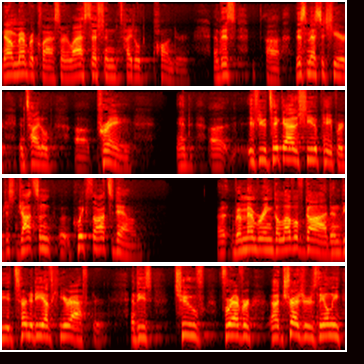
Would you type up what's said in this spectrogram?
Now, remember, class, our last session titled Ponder, and this, uh, this message here entitled uh, Pray. And uh, if you take out a sheet of paper, just jot some quick thoughts down, remembering the love of God and the eternity of hereafter, and these two forever uh, treasures, the only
